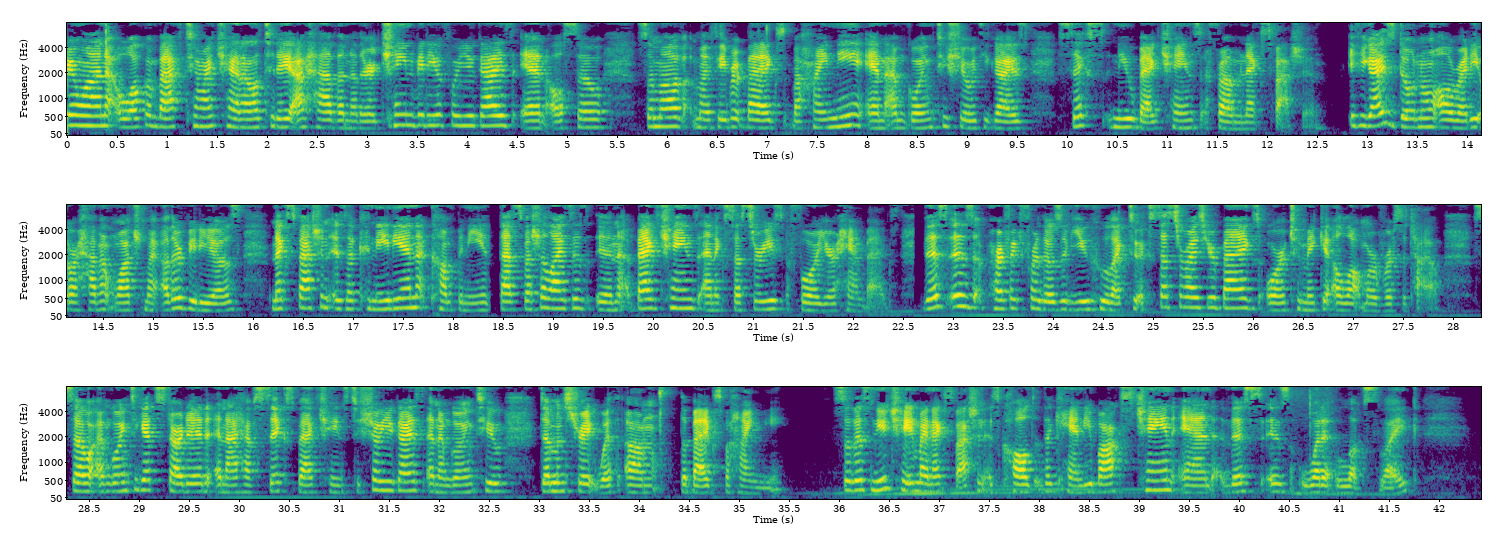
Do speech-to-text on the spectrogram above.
everyone, welcome back to my channel. Today I have another chain video for you guys and also some of my favorite bags behind me and I'm going to share with you guys six new bag chains from Next Fashion. If you guys don't know already or haven't watched my other videos, Next Fashion is a Canadian company that specializes in bag chains and accessories for your handbags. This is perfect for those of you who like to accessorize your bags or to make it a lot more versatile. So I'm going to get started and I have six bag chains to show you guys and I'm going to demonstrate with um, the bags behind me. So this new chain by Next Fashion is called the Candy Box chain and this is what it looks like.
